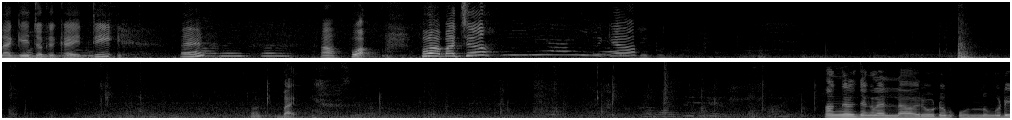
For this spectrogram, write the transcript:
ലഗേജൊക്കെ കയറ്റി. ഏ? ആ പോവാ. പോവാ ബാച്ചു. ഓക്കെ ബൈ അങ്ങനെ ഞങ്ങൾ എല്ലാവരോടും ഒന്നും കൂടി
